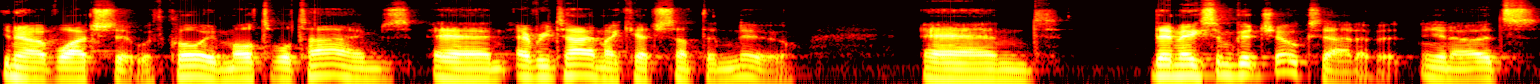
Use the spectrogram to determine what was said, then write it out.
You know, I've watched it with Chloe multiple times, and every time I catch something new. And they make some good jokes out of it. You know, it's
